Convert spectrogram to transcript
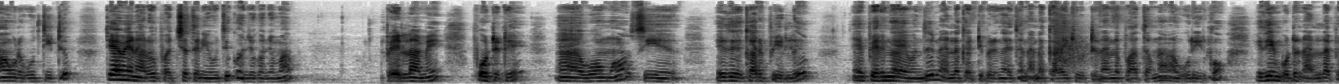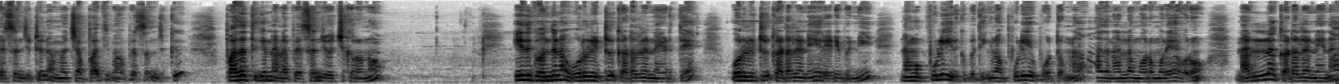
மாவில் ஊற்றிட்டு தேவையான அளவு பச்சை தண்ணி ஊற்றி கொஞ்சம் கொஞ்சமாக இப்போ எல்லாமே போட்டுட்டு ஓமம் சி இது கருப்பு பெருங்காயம் வந்து நல்லா கட்டி பெருங்காயத்தை நல்லா கலக்கி விட்டு நல்லா பார்த்தோம்னா நல்லா ஊறியிருக்கும். இதையும் போட்டு நல்லா பிசைஞ்சிட்டு நம்ம சப்பாத்தி மாவு பிசைஞ்சுக்கு பதத்துக்கு நல்லா பிசைஞ்சு வச்சுக்கிறணும். இதுக்கு வந்து நான் ஒரு லிட்ரு கடலெண்ணெய் எடுத்தேன். ஒரு லிட்ரு கடலெண்ணெயை ரெடி பண்ணி நம்ம புளி இருக்குது பார்த்தீங்களா புளியை போட்டோம்னா அது நல்ல முறை முறையாக வரும். நல்ல கடலெண்ணெய்னா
